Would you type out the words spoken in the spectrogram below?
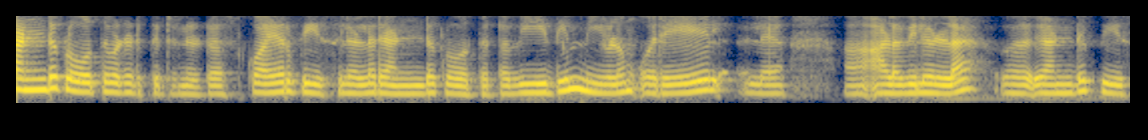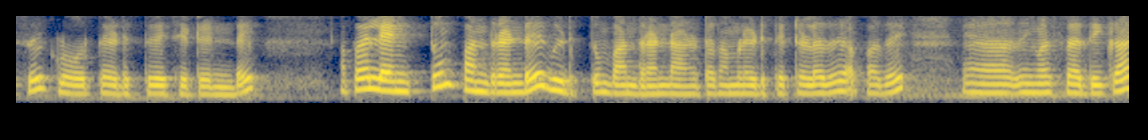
രണ്ട് ക്ലോത്ത് ഇവിടെ എടുത്തിട്ടുണ്ട് കേട്ടോ. സ്ക്വയർ പീസിലുള്ള രണ്ട് ക്ലോത്ത് കേട്ടോ. വീതിയും നീളും ഒരേ അളവിലുള്ള രണ്ട് പീസ് ക്ലോത്ത് എടുത്ത് വെച്ചിട്ടുണ്ട്. അപ്പോൾ ലെങ്ത്തും പന്ത്രണ്ട് വിടുത്തും പന്ത്രണ്ടാണ് കേട്ടോ നമ്മൾ എടുത്തിട്ടുള്ളത്. അപ്പോൾ അത് നിങ്ങൾ ശ്രദ്ധിക്കുക.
